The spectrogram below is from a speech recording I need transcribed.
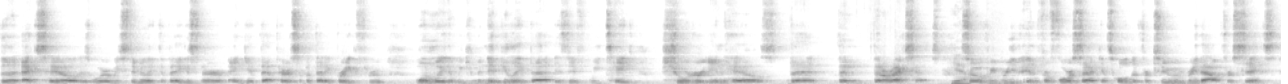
the exhale is where we stimulate the vagus nerve and get that parasympathetic breakthrough, one way that we can manipulate that is if we take shorter inhales that than than our exhales. Yeah. So if we breathe in for four seconds, hold it for two, and breathe out for six,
